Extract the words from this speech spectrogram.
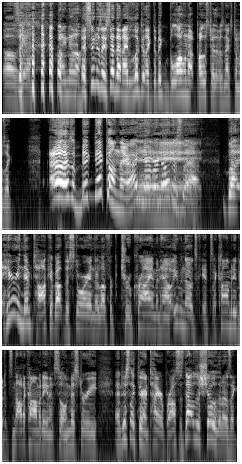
oh yeah, I know. As soon as I said that, and I looked at like the big blown up poster that was next to him. I was like, "Oh, there's a big dick on there. I never noticed that." But hearing them talk about the story and their love for true crime and how even though it's it's a comedy, but it's not a comedy and it's still a mystery, and just like their entire process, that was a show that I was like,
